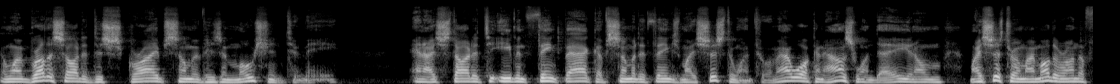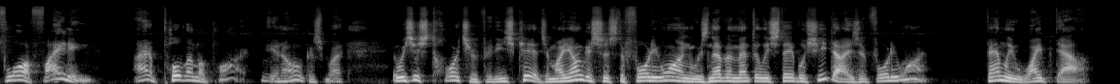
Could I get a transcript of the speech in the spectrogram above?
And my brother started to describe some of his emotion to me, and I started to even think back of some of the things my sister went through. I, mean, I walk in the house one day, you know, my sister and my mother are on the floor fighting. I had to pull them apart, you mm-hmm. know, because it was just torture for these kids. And my younger sister, 41, was never mentally stable. She dies at 41. Family wiped out.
